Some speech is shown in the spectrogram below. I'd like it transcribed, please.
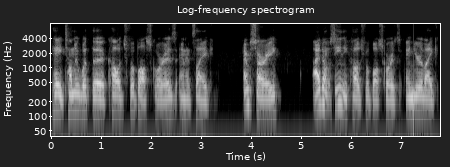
hey, tell me what the college football score is. And it's like, I'm sorry, I don't see any college football scores. And you're like,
